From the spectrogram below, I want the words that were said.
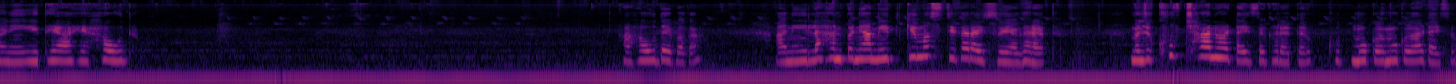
आणि इथे आहे हौद. हा हौद आहे बघा. आणि लहानपणी आम्ही इतकी मस्ती करायचो या घरात. म्हणजे खूप छान वाटायचं खरं तर. खूप मोकळं मोकळं वाटायचं.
